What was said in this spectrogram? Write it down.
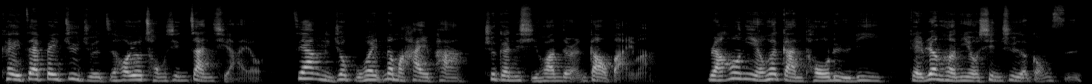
可以在被拒绝之后又重新站起来哦。这样你就不会那么害怕去跟你喜欢的人告白嘛。然后你也会敢投履历给任何你有兴趣的公司，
